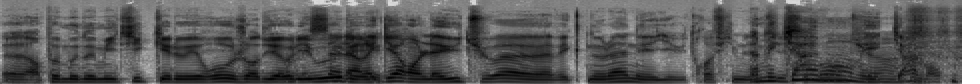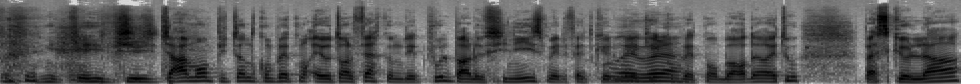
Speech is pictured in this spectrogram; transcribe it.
un peu monomythique qu'est le héros aujourd'hui à mais ça, Hollywood. à la et- rigueur, on l'a eu, tu vois, euh, avec Nolan et il y a eu trois films Ah, là-dessus. mais c'est carrément, bon, mais vois. carrément. Carrément putain de complètement. Et autant le faire comme Deadpool par le cynisme et le fait que le mec voilà. est complètement border et tout. Parce que là,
